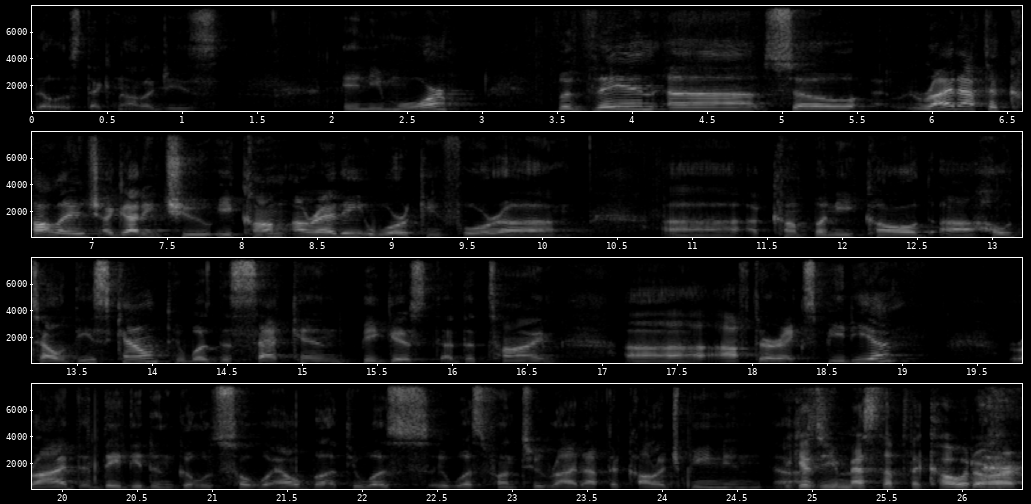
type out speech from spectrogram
those technologies anymore. But then, uh, so right after college, I got into ecom already, working for uh, uh, a company called uh, Hotel Discount. It was the second biggest at the time uh, after Expedia. Right, they didn't go so well, but it was it was fun to right after college being in. Uh, Because you messed up the code, or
